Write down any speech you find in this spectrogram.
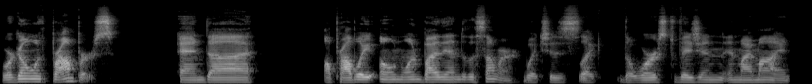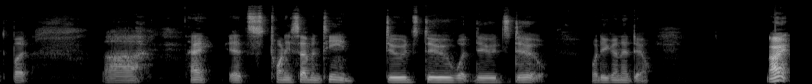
We're going with Brompers, and uh, I'll probably own one by the end of the summer, which is like the worst vision in my mind. But uh, hey, it's 2017. Dudes do what dudes do. What are you gonna do? All right,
